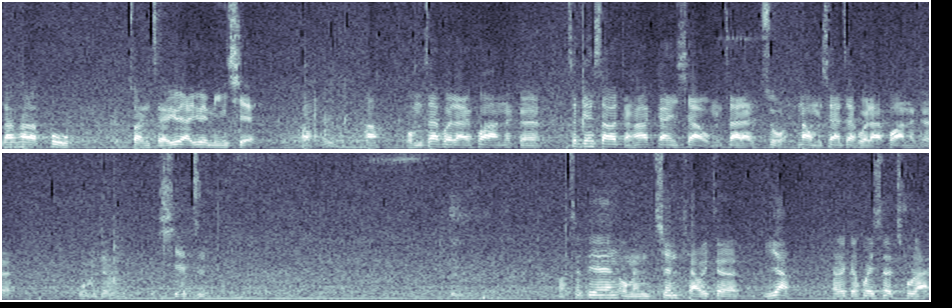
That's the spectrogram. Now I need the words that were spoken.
让它的布转折越来越明显。好，好，我们再回来画那个这边稍微等它干一下，我们再来做。那我们现在再回来画那个我们的鞋子。好，这边我们先调一个一样，调一个灰色出来。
